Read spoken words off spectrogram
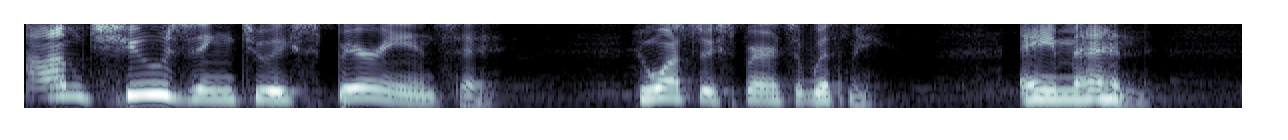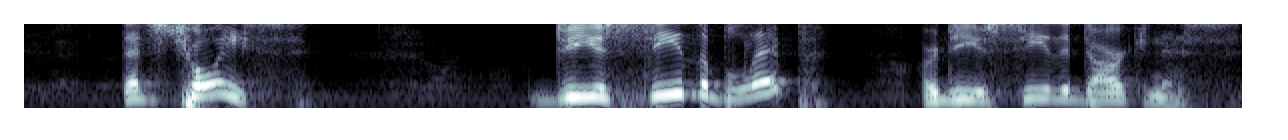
I'm choosing to experience it. Who wants to experience it with me? Amen. That's choice. Do you see the blip or do you see the darkness?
